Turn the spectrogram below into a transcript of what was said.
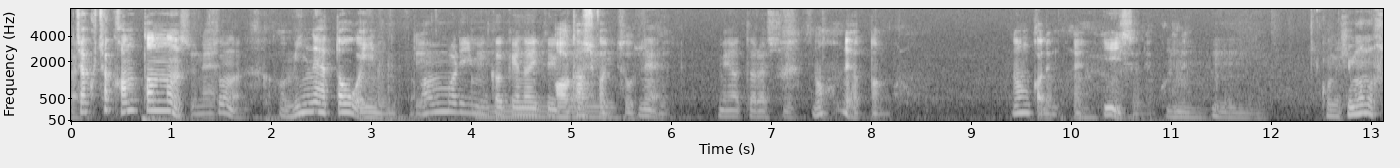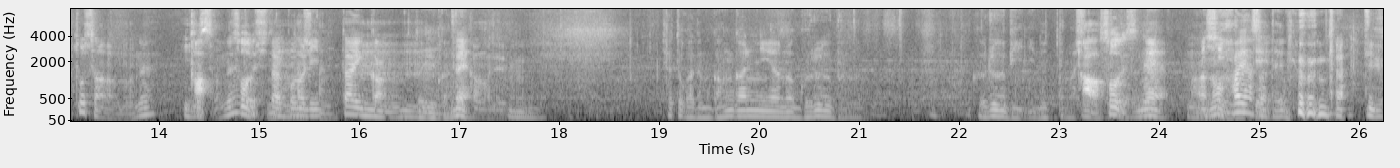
めちゃくちゃ簡単なんですよね。そうなんですか。みんなやった方がいいのに。ってあんまり見かけないというかあ確かにそうですね。ね目新しいですなんでやったのかな。なんかでもねい。いですよねこれね、うん。この紐の太さもねいいですよね。あそうですね。したこの立体感というかね。手とかでもガンガンにあのグルーブグルービーに縫ってました。あそうですね。あの速さで縫うんだっていう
